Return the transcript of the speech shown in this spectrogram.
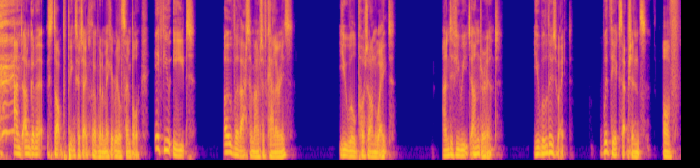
and I'm going to stop being so technical. I'm going to make it real simple. If you eat over that amount of calories, you will put on weight. And if you eat under it, you will lose weight, with the exceptions of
